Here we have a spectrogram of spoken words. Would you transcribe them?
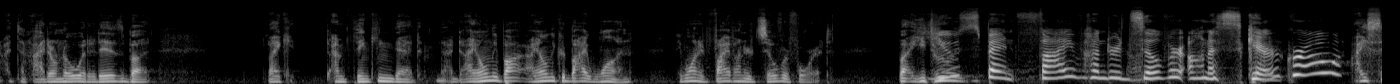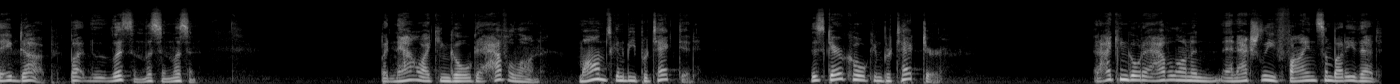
I, I don't know what it is, but like I'm thinking that I- I only bought I only could buy one. They wanted 500 silver for it, but he threw. You spent 500 silver on a scarecrow? I saved up, but listen, listen, listen. But now I can go to Avalon. Mom's going to be protected. This scarecrow can protect her. And I can go to Avalon and, and actually find somebody that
